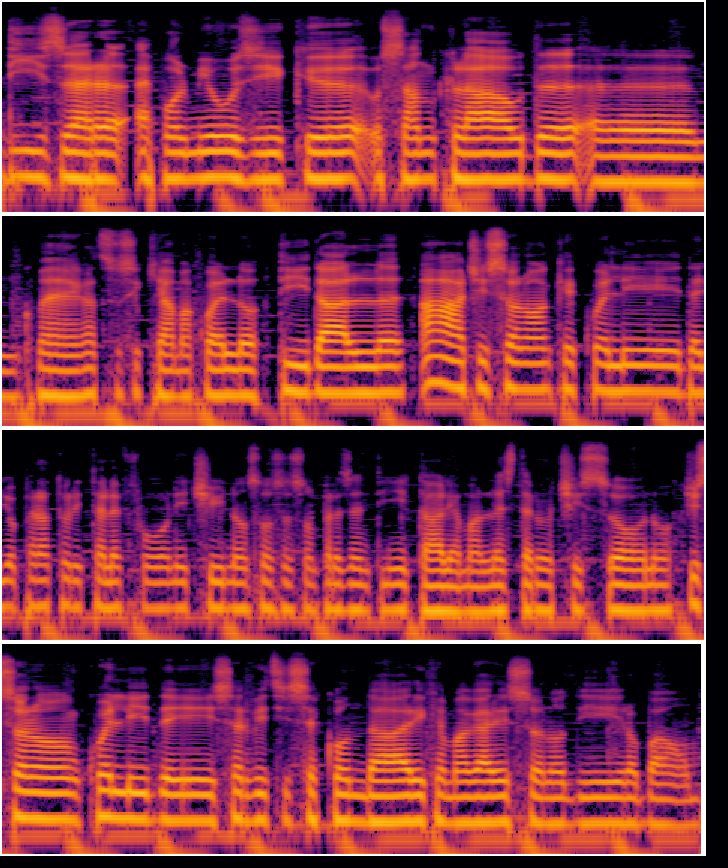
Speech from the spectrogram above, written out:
Deezer, Apple Music, SoundCloud, ehm, come cazzo si chiama quello? Tidal. Ah, ci sono anche quelli degli operatori telefonici, non so se sono presenti in Italia, ma all'estero ci sono. Ci sono quelli dei servizi secondari che magari sono di roba un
